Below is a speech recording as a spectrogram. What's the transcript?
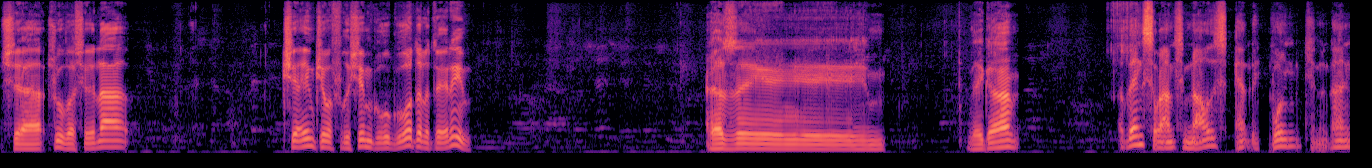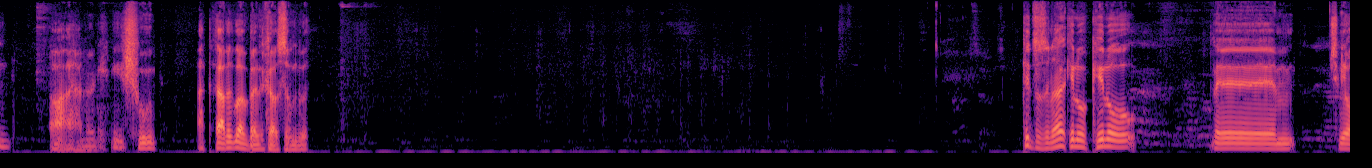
שה... שוב, השאלה... כשהאם כשמפרישים גרוגרות על התאנים, אז... אה, רגע, Then surround some knowledge and the point and then Back to some קיצור, זה נראה כאילו, כאילו... אה, שנייה.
